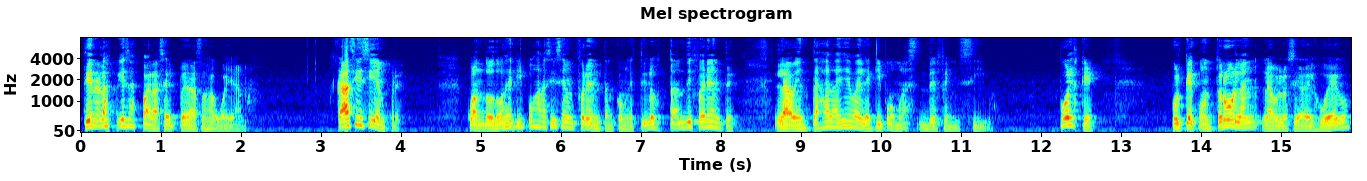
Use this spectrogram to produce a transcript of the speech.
tiene las piezas para hacer pedazos a Guayama. Casi siempre cuando dos equipos así se enfrentan con estilos tan diferentes, la ventaja la lleva el equipo más defensivo. ¿Por qué? Porque controlan la velocidad del juego,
